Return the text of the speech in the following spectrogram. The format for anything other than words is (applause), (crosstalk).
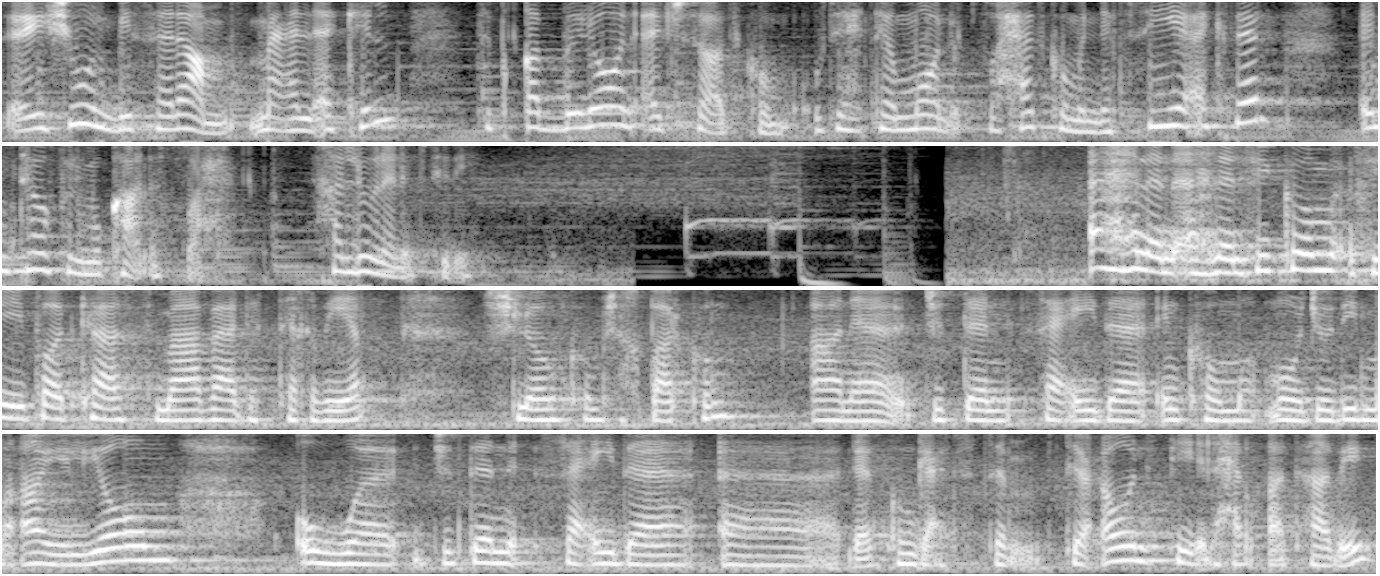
تعيشون بسلام مع الأكل تتقبلون أجسادكم وتهتمون بصحتكم النفسية أكثر. أنتوا في المكان الصح. خلونا نبتدي. أهلا أهلا فيكم في بودكاست ما بعد التغذية. شلونكم؟ شخباركم أنا جدا سعيدة إنكم موجودين معاي اليوم وجدا سعيدة آه، لأنكم قاعد تستمتعون في الحلقات هذه.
